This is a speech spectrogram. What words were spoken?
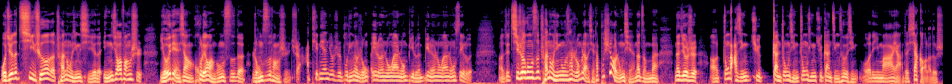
我觉得汽车的传统型企业的营销方式有一点像互联网公司的融资方式，就是啊，天天就是不停的融 A 轮，融完融 B 轮，B 轮融完融 C 轮。啊，这汽车公司传统型公司它融不了钱，它不需要融钱，那怎么办？那就是啊，中大型去干中型，中型去干紧凑型。我的妈呀，这瞎搞了都是。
